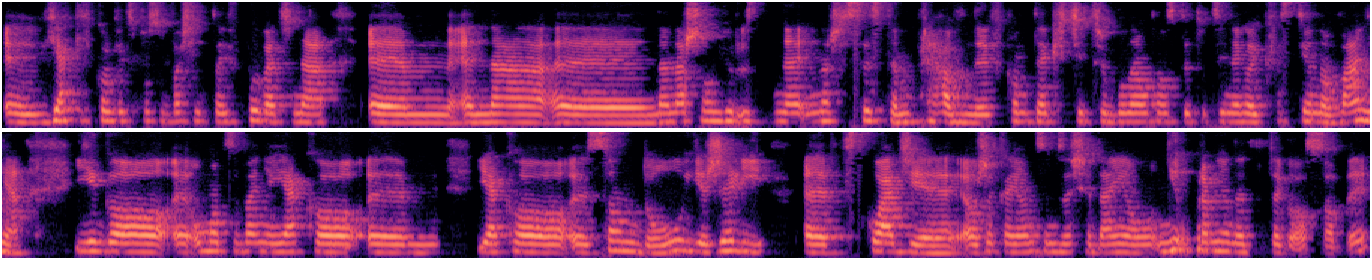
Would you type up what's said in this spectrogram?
e, w jakikolwiek sposób właśnie tutaj wpływać na, na, e, na, naszą, na nasz system prawny w kontekście Trybunału Konstytucyjnego i kwestionowania jego e, umocowania jako, jako sądu, jeżeli w składzie orzekającym zasiadają nieuprawnione do tego osoby.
